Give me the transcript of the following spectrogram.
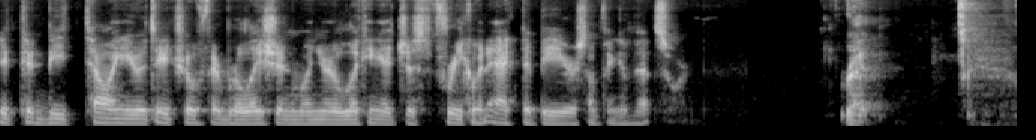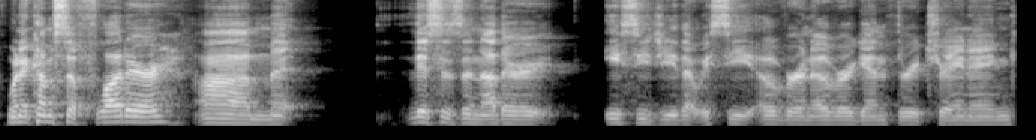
It could be telling you it's atrial fibrillation when you're looking at just frequent ectopy or something of that sort. Right. When it comes to flutter, um, this is another ECG that we see over and over again through training.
